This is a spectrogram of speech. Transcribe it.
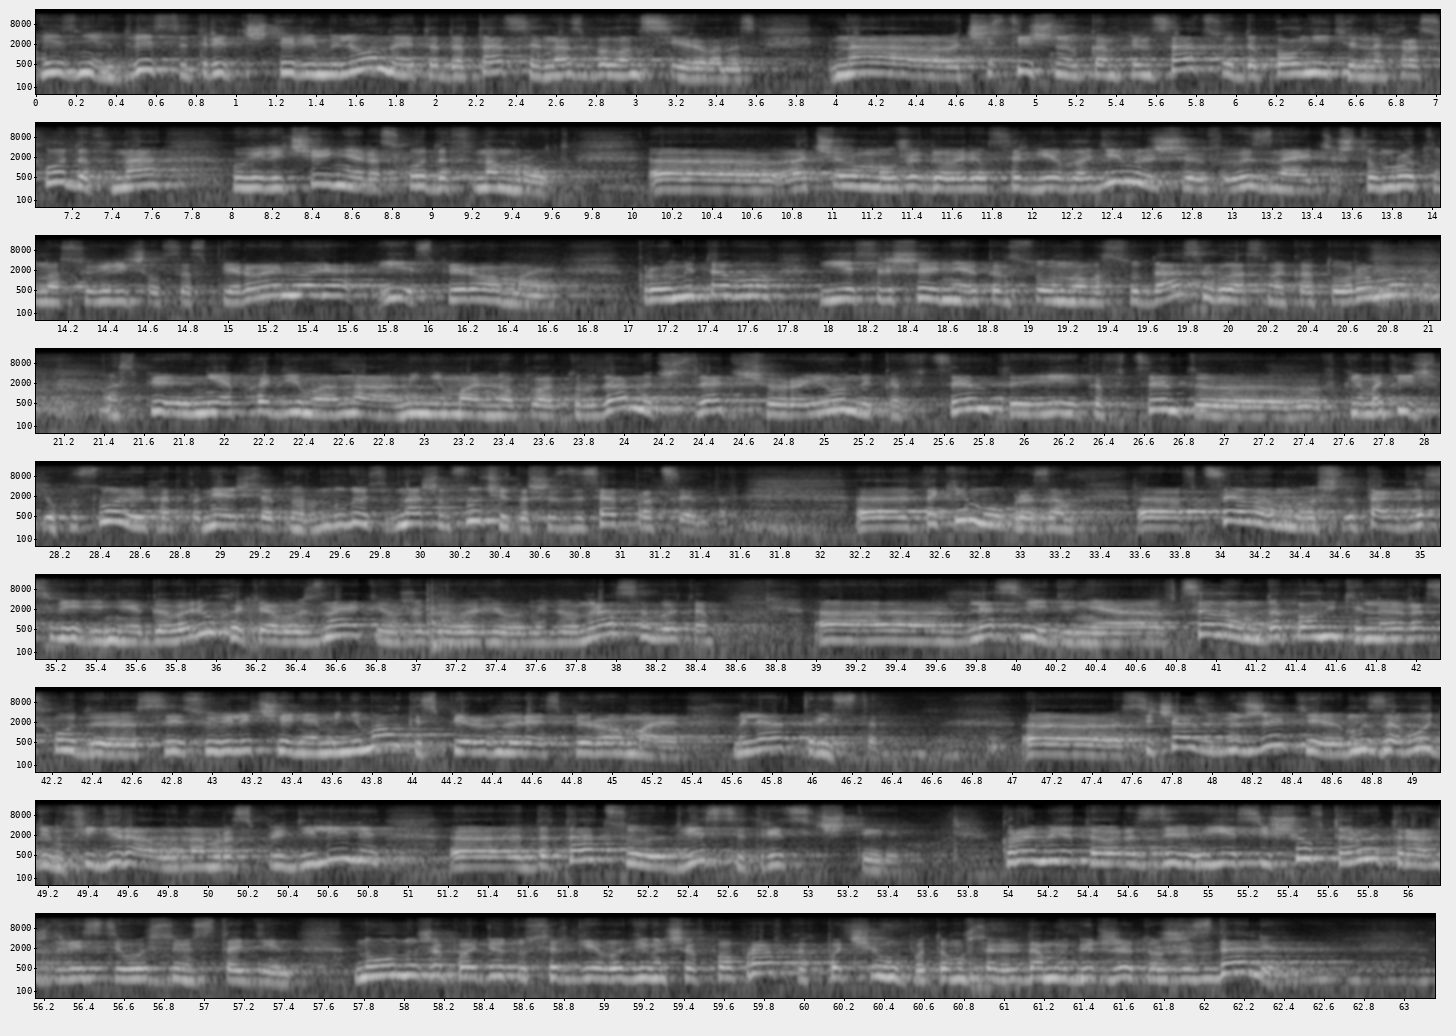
из них 234 миллиона – это дотация на сбалансированность, на частичную компенсацию дополнительных расходов на увеличение расходов на МРОД. Э, О чем уже говорил Сергей Владимирович, вы знаете, что МРОД у нас увеличился с 1 января и с 1 мая. Кроме того, есть решение Конституционного суда, согласно которому необходимо на минимальную оплату труда начислять еще районный коэффициент и коэффициент э, в климатических условиях, отклоняющийся от норм. Ну, то есть в нашем случае это 60%. Э, Таким образом, э, в целом, что так для сведения говорю, хотя вы знаете, я уже говорила миллион раз об этом, для сведения, в целом дополнительные расходы в связи с увеличением минималки с 1 января и с 1 мая миллиард триста. Э, Сейчас в бюджете мы заводим, федералы нам распределили э, дотацию 234. Кроме этого, есть еще второй транш 281, но он уже пойдет у Сергея Владимировича в поправках. Почему? Потому что когда мы бюджет уже сдали,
